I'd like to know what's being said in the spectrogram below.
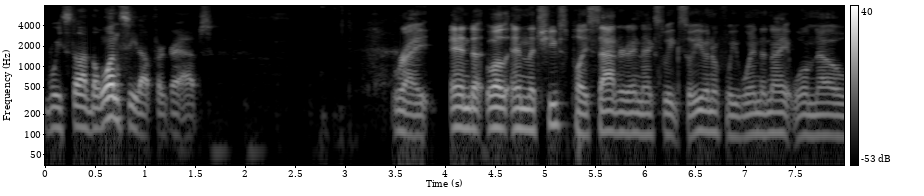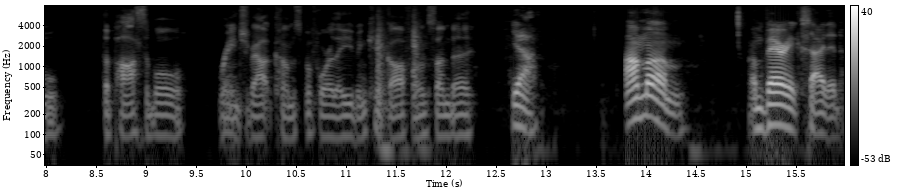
we still have the one seat up for grabs. Right. And uh, well, and the Chiefs play Saturday next week. So even if we win tonight, we'll know the possible range of outcomes before they even kick off on Sunday. Yeah. I'm um I'm very excited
